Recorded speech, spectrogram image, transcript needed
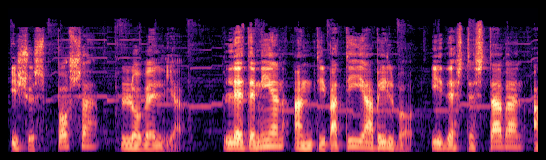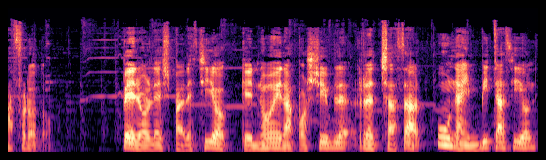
y su esposa Lobelia. Le tenían antipatía a Bilbo y detestaban a Frodo, pero les pareció que no era posible rechazar una invitación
